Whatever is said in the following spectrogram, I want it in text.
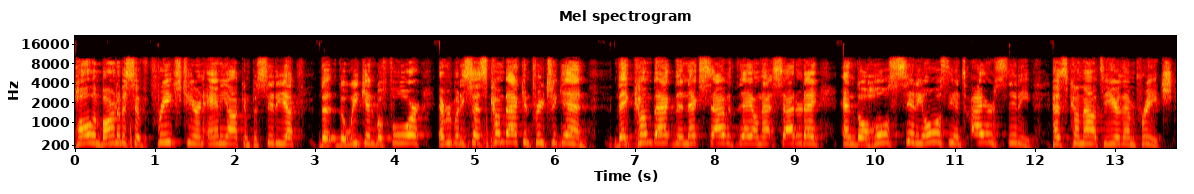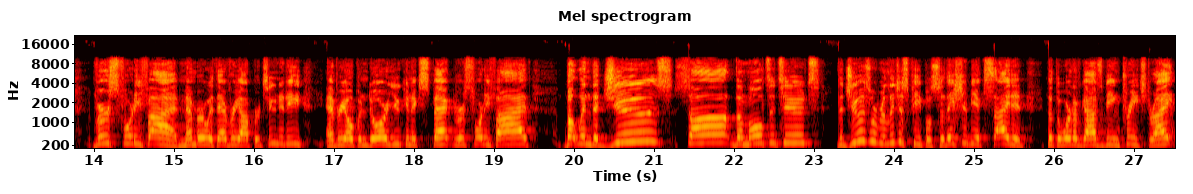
Paul and Barnabas have preached here in Antioch and Pisidia the, the weekend before. Everybody says, Come back and preach again. They come back the next Sabbath day on that Saturday, and the whole city, almost the entire city, has come out to hear them preach. Verse 45, remember, with every opportunity, every open door you can expect. Verse 45, but when the Jews saw the multitudes, the Jews were religious people, so they should be excited that the word of God's being preached, right?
